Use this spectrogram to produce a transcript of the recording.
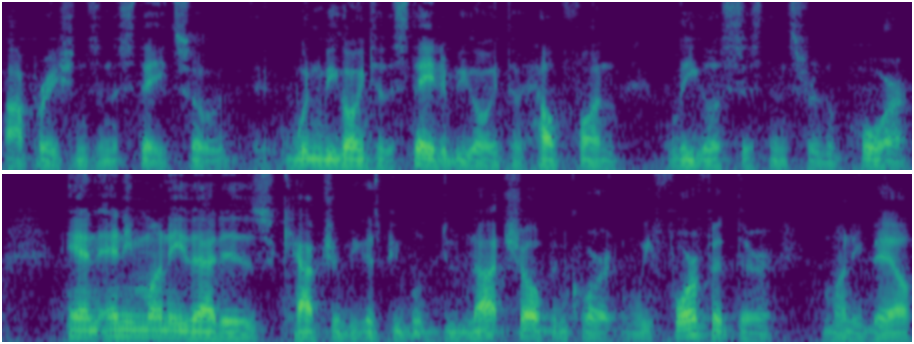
operations in the state. So it wouldn't be going to the state; it'd be going to help fund legal assistance for the poor. And any money that is captured because people do not show up in court and we forfeit their money bail,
